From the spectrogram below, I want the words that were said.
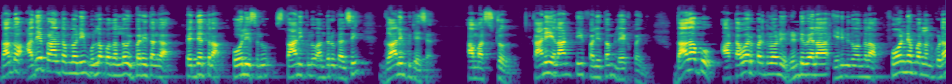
దాంతో అదే ప్రాంతంలోని ముళ్ళ పొదల్లో విపరీతంగా పెద్ద ఎత్తున పోలీసులు స్థానికులు అందరూ కలిసి గాలింపు చేశారు. ఆ మరుసటి రోజు. కానీ ఎలాంటి ఫలితం లేకపోయింది. దాదాపు ఆ టవర్ పరిధిలోని రెండు వేల ఎనిమిది వందల ఫోన్ నెంబర్లను కూడా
